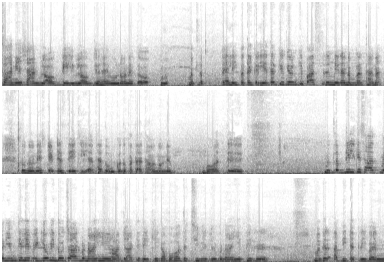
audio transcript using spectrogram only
सानिया शान ब्लॉग, डेली ब्लॉग जो है, उन्होंने तो मतलब पहले ही पता कर लिया था क्योंकि उनके पास मेरा नंबर था ना तो उन्होंने स्टेटस देख लिया था तो उनको तो पता था उन्होंने बहुत मतलब दिल के साथ मरियम के लिए वीडियो भी दो चार बनाई हैं, आप जाके देखिएगा, बहुत अच्छी वीडियो बनाई है, फिर, मगर अभी तकरीबन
